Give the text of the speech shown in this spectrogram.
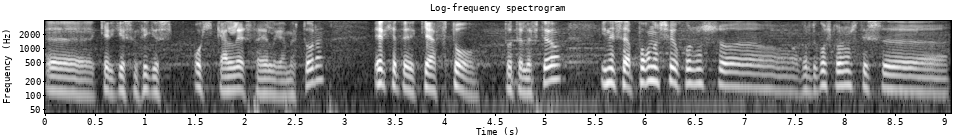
ε, καιρικές συνθήκες, όχι καλές θα έλεγα μέχρι τώρα. Έρχεται και αυτό το τελευταίο. Είναι σε απόγνωση ο, κόσμος, ο αγροτικός κόσμος της ε,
